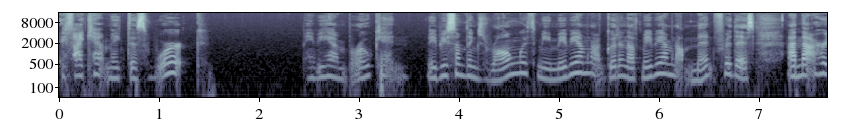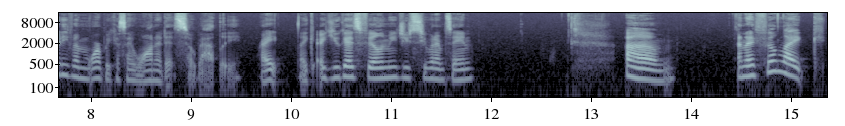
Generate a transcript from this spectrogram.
if I can't make this work, maybe I'm broken. Maybe something's wrong with me. Maybe I'm not good enough. Maybe I'm not meant for this. And that hurt even more because I wanted it so badly, right? Like, are you guys feeling me? Do you see what I'm saying? Um, and I feel like,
